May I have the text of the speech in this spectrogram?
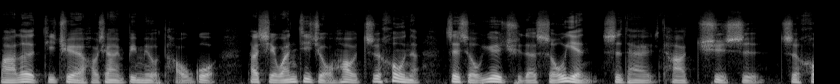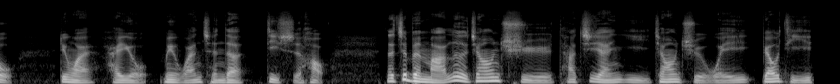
马勒的确好像也并没有逃过。他写完第九号之后呢，这首乐曲的首演是在他去世之后。另外还有没有完成的第十号。那这本马勒交响曲，它既然以交响曲为标题，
